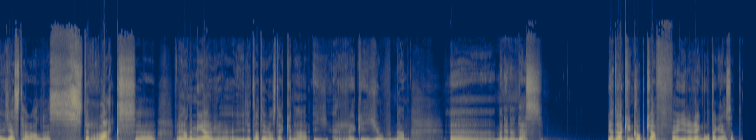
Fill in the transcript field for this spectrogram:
gäst här alldeles strax. Eh, för det händer mer eh, i litteraturens tecken här i regionen. Eh, men innan dess. Jag drack en kopp kaffe i det regnvåta gräset.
